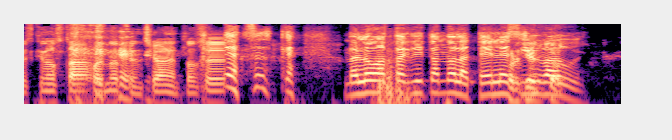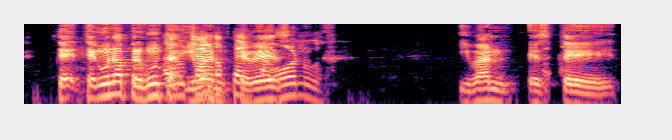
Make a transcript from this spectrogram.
es que no estaba poniendo atención, entonces. es que no lo va a estar gritando la tele, Silva, güey. tengo una pregunta, Iván, ¿te ves? Iván, este,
